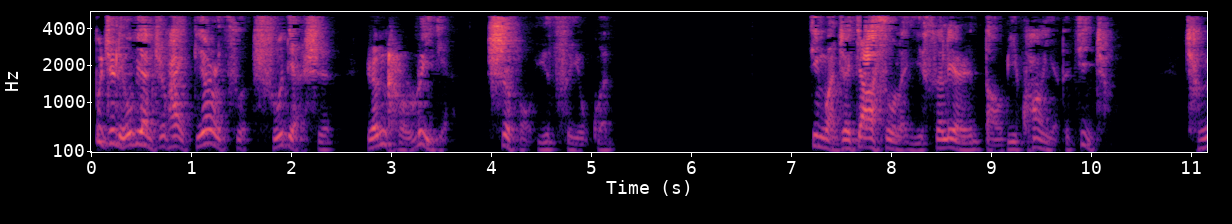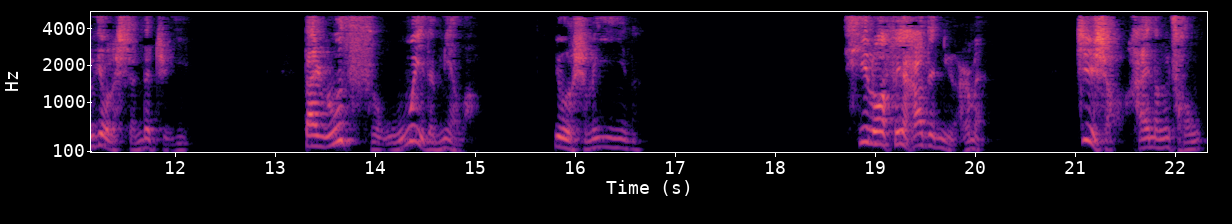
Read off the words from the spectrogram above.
不知流变支派第二次数点时人口锐减是否与此有关？尽管这加速了以色列人倒闭旷野的进程，成就了神的旨意，但如此无谓的灭亡又有什么意义呢？希罗菲哈的女儿们，至少还能从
